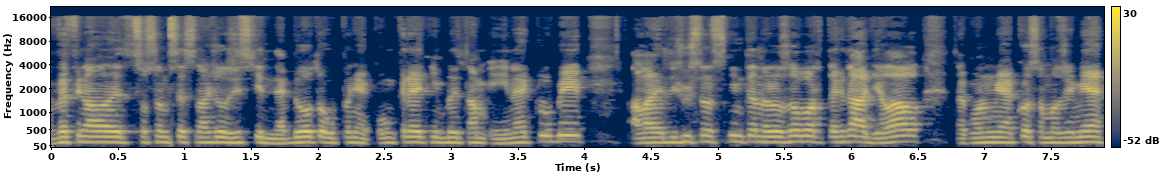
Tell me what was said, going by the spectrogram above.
ve finále, co jsem se snažil zjistit, nebylo to úplně konkrétní, byly tam i jiné kluby, ale když už jsem s ním ten rozhovor tehdy dělal, tak on mě jako samozřejmě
